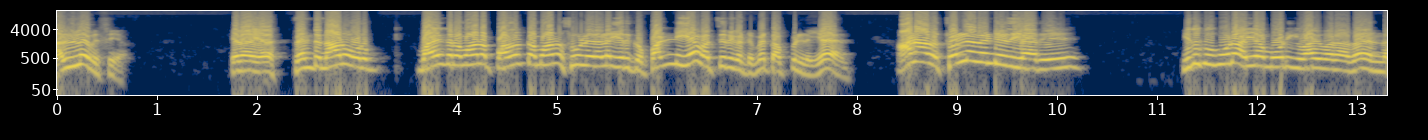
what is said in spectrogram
நல்ல விஷயம். ஏன்னா ரெண்டு நாளும் ஒரு பயங்கரமான பதட்டமான சூழ்நிலை இருக்கு. பண்ணியே வச்சிருக்கட்டுமே தப்பு இல்லையே. ஆனா அதை சொல்ல வேண்டியது யாரு? இதுக்கு கூட ஐயா மோடிக்கு வாய் வராதா என்ன?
